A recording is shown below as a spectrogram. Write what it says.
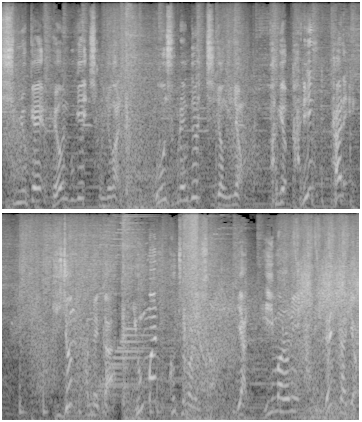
16개 회원국이 선정한 우수 브랜드 지정 기념 파격 할인 단행. 기존 판매가 6만 9천 원에서 약 2만 원이 할인된 가격.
